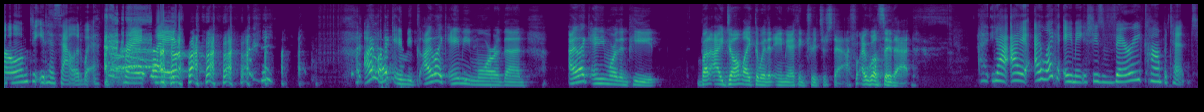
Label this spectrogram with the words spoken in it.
comb to eat his salad with, right? Like I like Amy. I like Amy more than I like Amy more than Pete, but I don't like the way that Amy I think treats her staff. I will say that. Yeah, I I like Amy. She's very competent.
